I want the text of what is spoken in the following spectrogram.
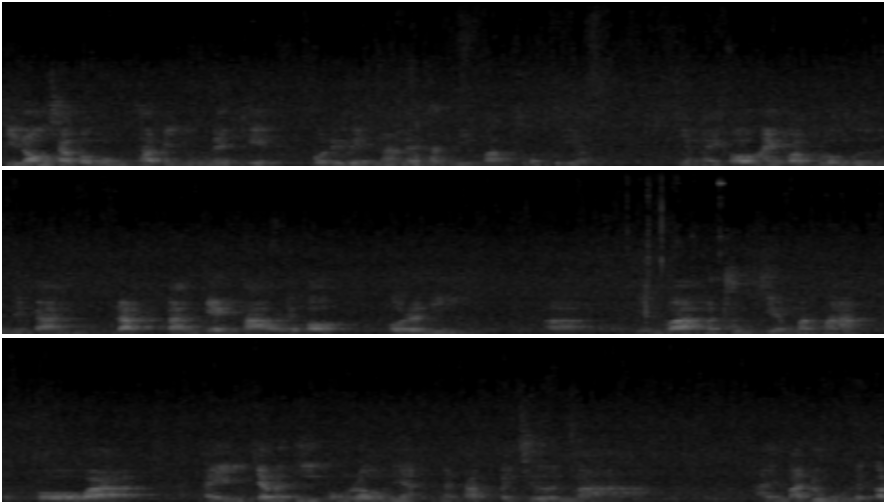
พี่น้องชาวประมงถ้าไปอยู่ในเขตบริเวณนั้น และท่านมีความสูญเสี่ยงยังไงก็ให้ความร่วมมือในการรับการแจ้งข่าว และก็กรณีเห็นว่ามันสุ่มเสี่ยงมาก ๆ ขอว่าให้เจ้าหน้าที่ของเราเนี่ยนะครับไปเชิญมา ให้มาดูแล้วก็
